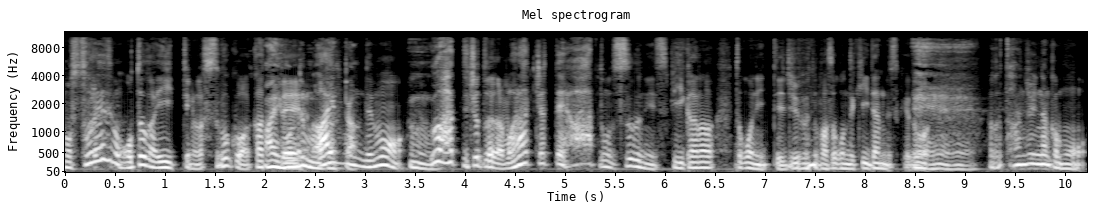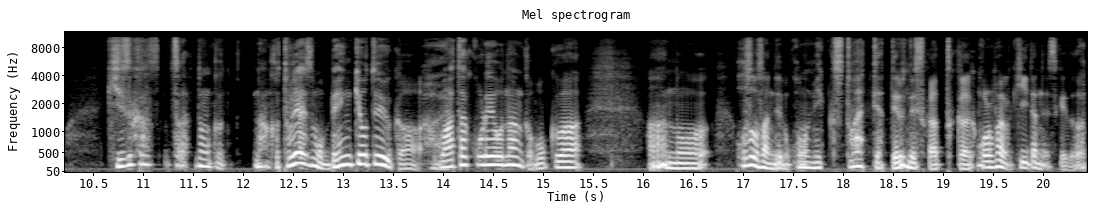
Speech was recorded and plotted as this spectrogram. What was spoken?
もうそれでも音がいいっていうのがすごく分かって iPhone でも、うん、うわってちょっとだから笑っちゃってああと思ってすぐにスピーカーのとこに行って自分のパソコンで聞いたんですけど、えー、なんか単純になんかもう気づかずなんかなんかとりあえずもう勉強というか、はい、またこれをなんか僕はあの細野さんでもこのミックスどうやってやってるんですかとかこの前も聞いたんですけど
